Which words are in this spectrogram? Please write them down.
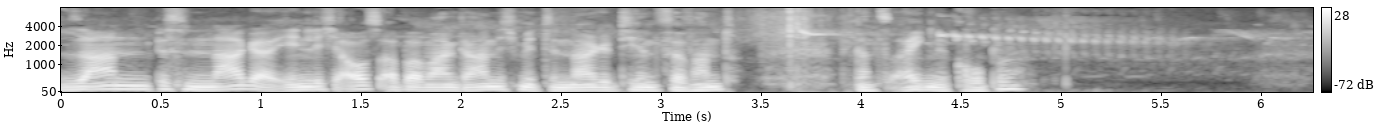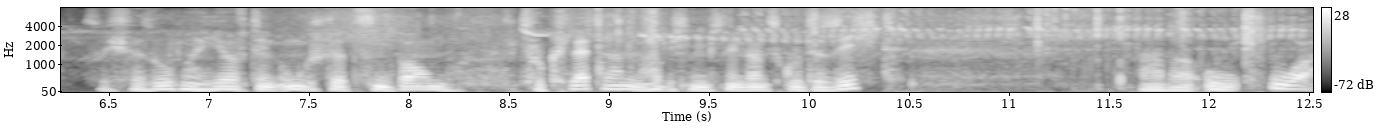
sahen ein bisschen Nager-ähnlich aus, aber waren gar nicht mit den Nagetieren verwandt. Eine ganz eigene Gruppe. So, ich versuche mal hier auf den umgestürzten Baum zu klettern. Da habe ich nämlich eine ganz gute Sicht. Aber, oh, oh.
